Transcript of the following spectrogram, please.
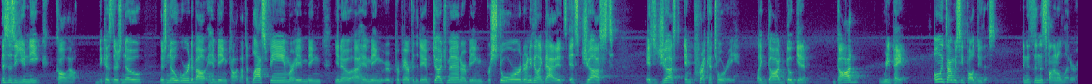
This is a unique call out because there's no there's no word about him being taught not to blaspheme or him being you know uh, him being prepared for the day of judgment or being restored or anything like that. It's it's just it's just imprecatory. Like God, go get him. God, repay him. Only time we see Paul do this, and it's in this final letter.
